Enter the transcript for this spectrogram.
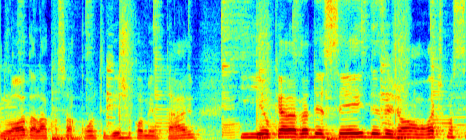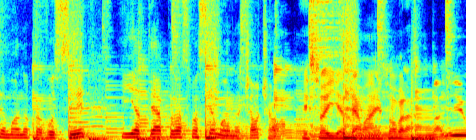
loga lá com a sua conta e deixa o comentário. E eu quero agradecer e desejar uma ótima semana para você e até a próxima semana. Tchau, tchau. É isso aí, até mais. Um abraço. Valeu.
